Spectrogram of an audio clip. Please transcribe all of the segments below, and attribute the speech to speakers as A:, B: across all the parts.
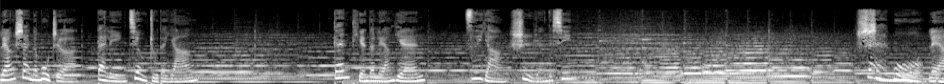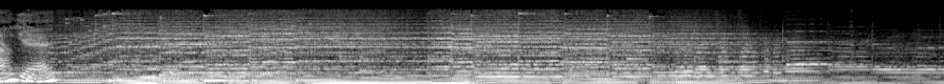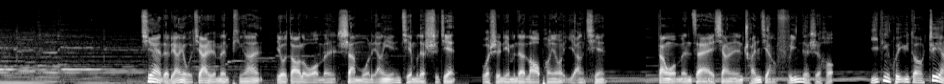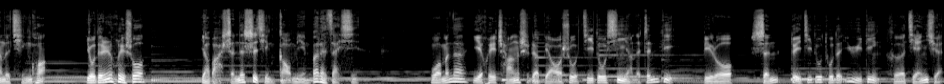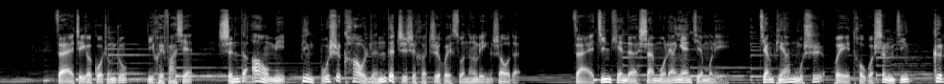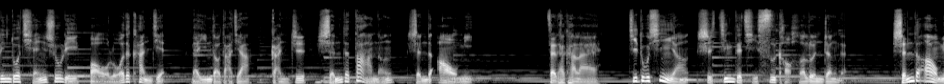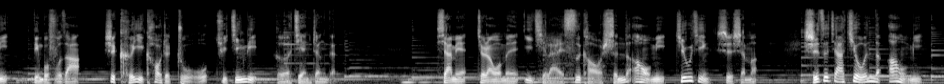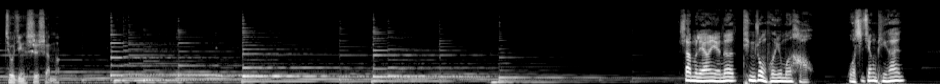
A: 良善的牧者带领救主的羊，甘甜的良言滋养世人的心。善牧良言。
B: 亲爱的良友家人们，平安！又到了我们善牧良言节目的时间，我是你们的老朋友杨谦。当我们在向人传讲福音的时候，一定会遇到这样的情况：有的人会说，要把神的事情搞明白了再信。我们呢，也会尝试着表述基督信仰的真谛，比如神对基督徒的预定和拣选。在这个过程中，你会发现。神的奥秘并不是靠人的知识和智慧所能领受的。在今天的善牧良言节目里，江平安牧师会透过圣经《哥林多前书》里保罗的看见，来引导大家感知神的大能、神的奥秘。在他看来，基督信仰是经得起思考和论证的。神的奥秘并不复杂。是可以靠着主去经历和见证的。下面就让我们一起来思考神的奥秘究竟是什么，十字架救恩的奥秘究竟是什么？
C: 善木良言的听众朋友们好，我是江平安，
